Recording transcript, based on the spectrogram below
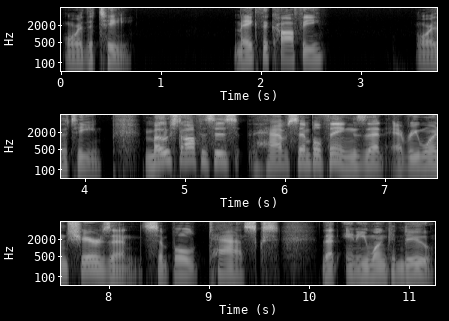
or the tea. Make the coffee or the tea. Most offices have simple things that everyone shares in, simple tasks that anyone can do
